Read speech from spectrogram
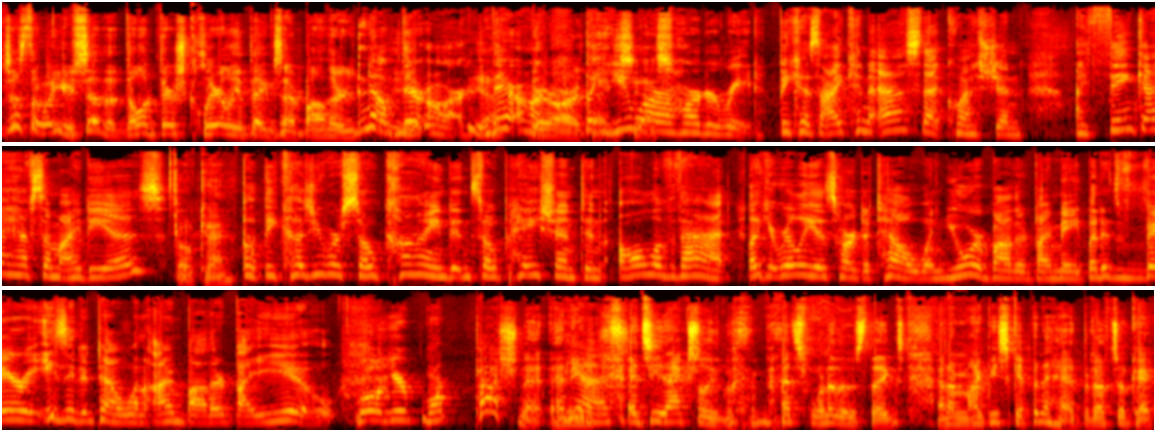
just the way you said that. Look, there's clearly things that bother. No, you. there are. Yeah, there are. There are. But things, you yes. are a harder read because I can ask that question. I think I have some ideas. Okay. But because you were so kind and so patient and all of that, like it really is hard to tell when you're bothered by me, but it's very easy to tell when I'm bothered by you. Well, you're more passionate. And, yes. you know, and see, actually, that's one of those things, and I might be skipping ahead, but that's okay.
